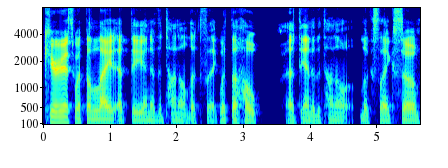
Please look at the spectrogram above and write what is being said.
curious what the light at the end of the tunnel looks like, what the hope at the end of the tunnel looks like. So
